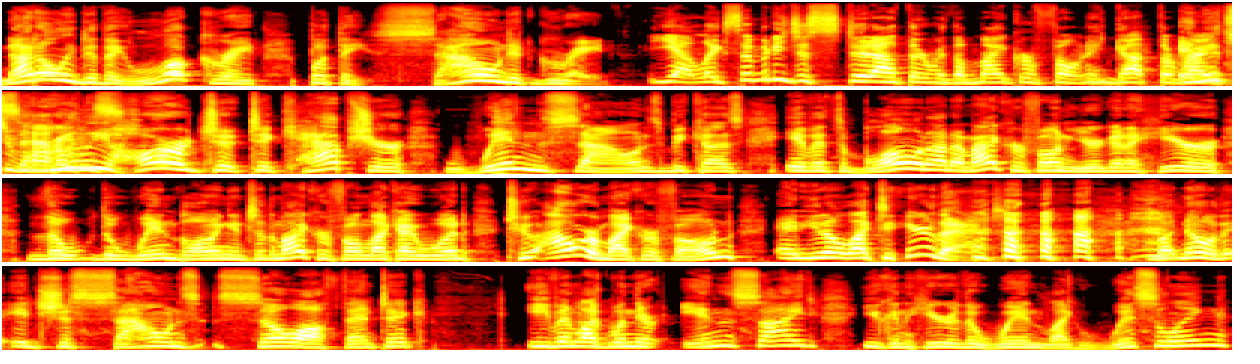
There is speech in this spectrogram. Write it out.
not only did they look great but they sounded great Yeah, like somebody just stood out there with a microphone and got the right sounds. and right it's sounds. really hard to, to capture wind sounds because if it's blowing on a microphone, you're gonna hear the the wind blowing into the microphone like I would to our microphone, and you don't like to hear that. but no, it just sounds so authentic. Even like when they're inside, you can hear the wind like whistling.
